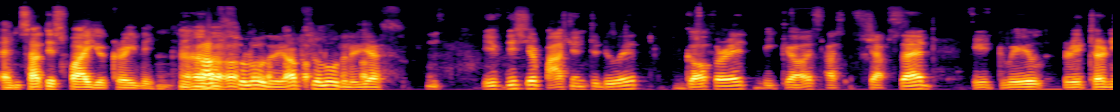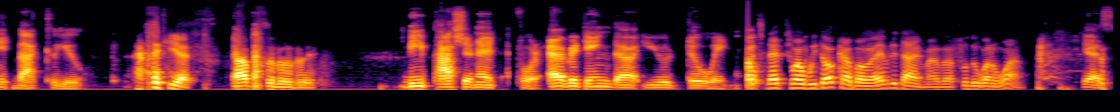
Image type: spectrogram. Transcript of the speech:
and satisfy your craving absolutely absolutely yes if this is your passion to do it go for it because as chef said it will return it back to you yes absolutely be passionate for everything that you're doing. That's what we talk about every time on Food 101. yes,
